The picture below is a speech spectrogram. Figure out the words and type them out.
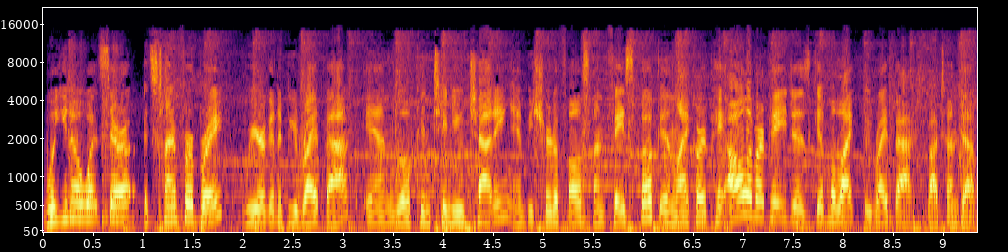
Well you know what sarah? It's time for a break. We are going to be right back and we'll continue chatting and be sure to follow us on facebook and like our pa- all of our pages. Give them a like. Be right back. About Town Deb.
